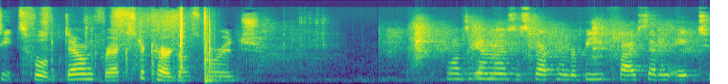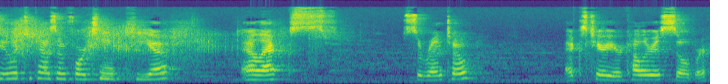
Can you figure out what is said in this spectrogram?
Seats fold down for extra cargo storage. Once again, this is stock number B5782, a 2014 Kia LX Sorento. Exterior color is silver.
